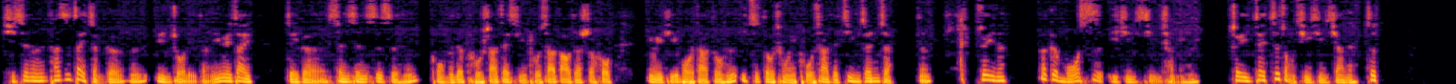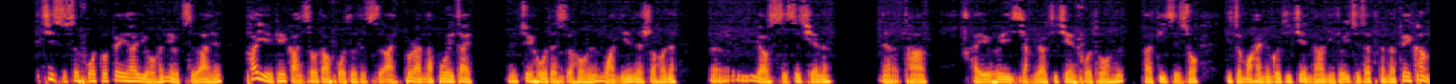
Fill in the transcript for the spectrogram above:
其次呢，他是在整个嗯运作里的，因为在这个生生世世，嗯，我们的菩萨在行菩萨道的时候，因为提婆达多一直都成为菩萨的竞争者，嗯，所以呢。那个模式已经形成了，所以在这种情形下呢，这即使是佛陀对他有很有慈爱，他也可以感受到佛陀的慈爱，不然他不会在最后的时候，晚年的时候呢，呃，要死之前呢，呃，他还有会想要去见佛陀。啊，弟子说：“你怎么还能够去见他？你都一直在跟他对抗。”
